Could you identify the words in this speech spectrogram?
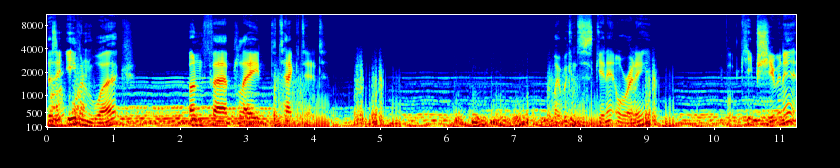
Does it even work? Unfair play detected. We can skin it already? What, keep shooting it?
